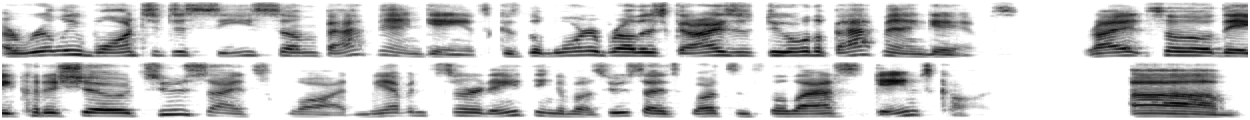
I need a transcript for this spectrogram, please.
I really wanted to see some Batman games because the Warner Brothers guys do all the Batman games, right? So they could have showed Suicide Squad, and we haven't heard anything about Suicide Squad since the last Gamescom. Um,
